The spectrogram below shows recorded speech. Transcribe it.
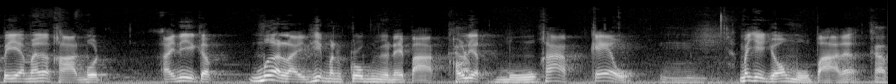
เปียมันก็ขาดหมด ไอ้นี่กับเมื่อไหร่ที่มันกลมอยู่ในปาก เขาเรียกหมูคาบแก้ว อืม ไม่ใช่ย้องหมูป่าแล้วครับ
